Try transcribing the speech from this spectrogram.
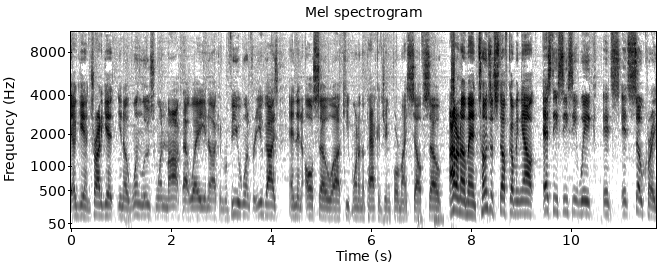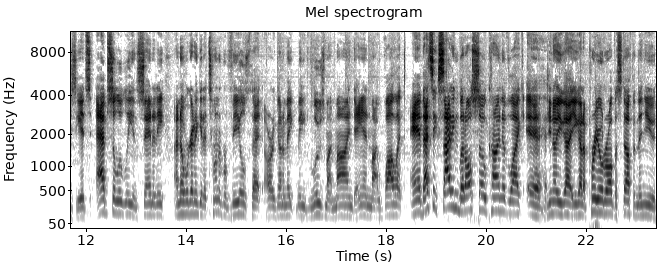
again, try to get, you know, one loose, one mock. That way, you know, I can review one for you guys and then also uh, keep one in the packaging for myself. So, I don't know, man. Tons of stuff coming out. SDCC week, it's, it's so crazy. It's absolutely insanity. I know we're to get a ton of reveals that are to make me lose my mind and my wallet. And that's exciting, but also kind of like, eh. You know, you got, you got to pre-order all the stuff and then you,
